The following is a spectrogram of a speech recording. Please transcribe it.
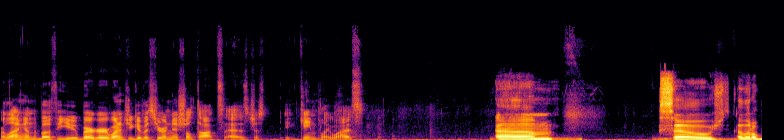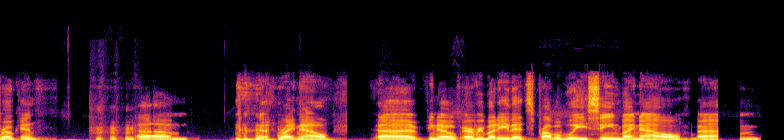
relying on the both of you. Burger, why don't you give us your initial thoughts as just gameplay wise? Um. So a little broken. um, right now. Uh, you know, everybody that's probably seen by now, um,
